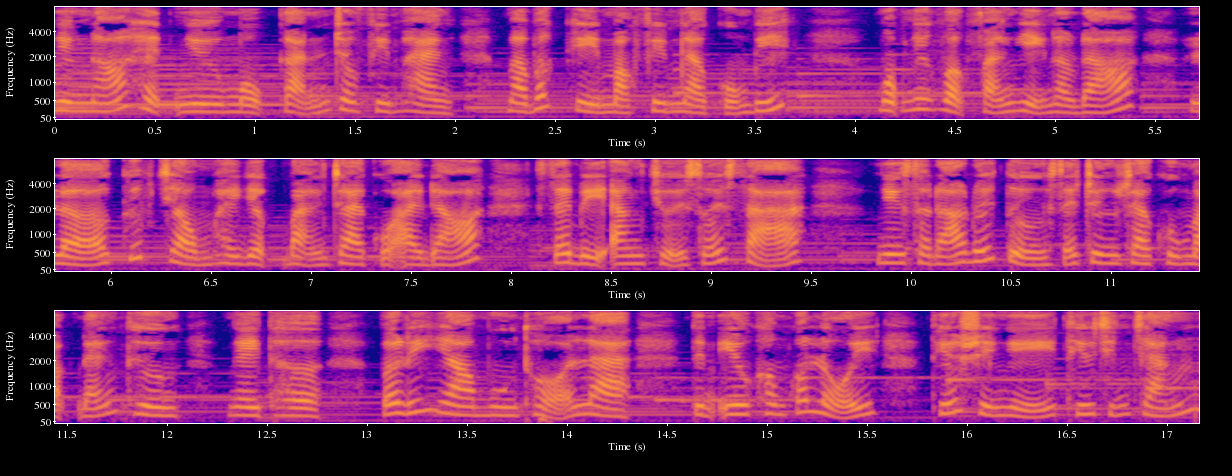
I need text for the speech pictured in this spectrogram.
nhưng nó hệt như một cảnh trong phim Hàn mà bất kỳ mọt phim nào cũng biết. Một nhân vật phản diện nào đó, lỡ cướp chồng hay giật bạn trai của ai đó, sẽ bị ăn chửi xối xả. Nhưng sau đó đối tượng sẽ trưng ra khuôn mặt đáng thương, ngây thơ, với lý do muôn thuở là tình yêu không có lỗi, thiếu suy nghĩ, thiếu chính chắn.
